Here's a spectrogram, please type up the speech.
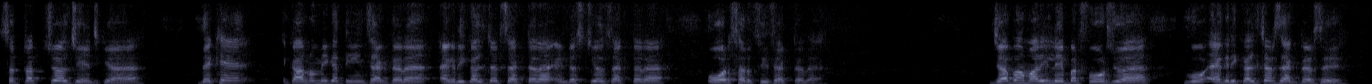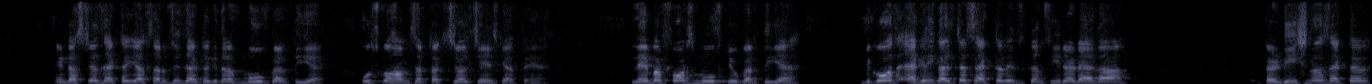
स्ट्रक्चरल चेंज क्या है? देखें इकोनॉमी के तीन सेक्टर हैं एग्रीकल्चर सेक्टर है इंडस्ट्रियल सेक्टर है, और सर्विस सेक्टर है। जब हमारी लेबर फोर्स जो है, वो एग्रीकल्चर सेक्टर से इंडस्ट्रियल सेक्टर या सर्विस सेक्टर की तरफ़ मूव करती है, उसको हम स्ट्रक्चरल चेंज कहते हैं। लेबर फोर्स मूव क्यों करती है? Because agriculture sector is considered as a traditional sector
